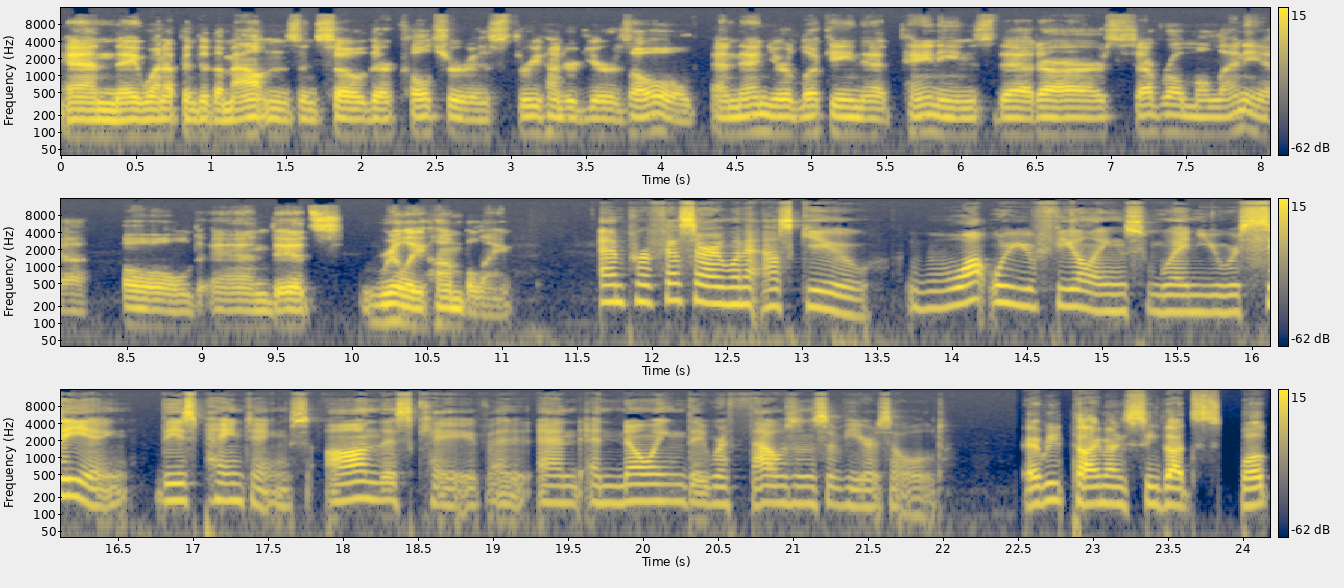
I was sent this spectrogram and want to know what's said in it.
and they went up into the mountains. And so their culture is 300 years old. And then you're looking at paintings that are several millennia old, and it's really humbling. And, Professor, I want to ask you what were your feelings when you were seeing these paintings on this cave and, and, and knowing they were thousands of years old? Every time I see that spot,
